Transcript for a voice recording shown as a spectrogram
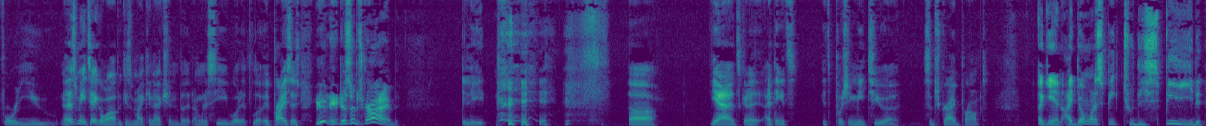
For you. Now this may take a while because of my connection, but I'm gonna see what it lo- it probably says you need to subscribe. delete. uh yeah, it's gonna. I think it's it's pushing me to a subscribe prompt. Again, I don't want to speak to the speed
